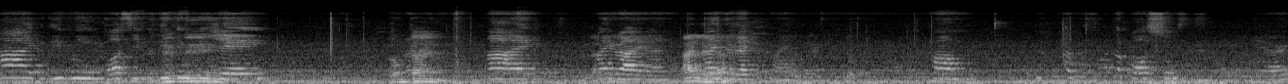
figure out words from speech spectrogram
Hi, good evening, bossing. Good Good evening, evening. PJ. long time. Hi. Hi, Ryan. Hi, Leah. Hi, Direct Mike. Um, ano po the costumes here?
